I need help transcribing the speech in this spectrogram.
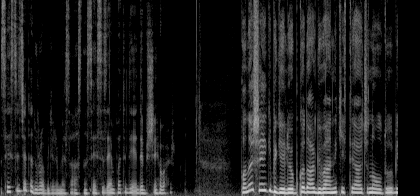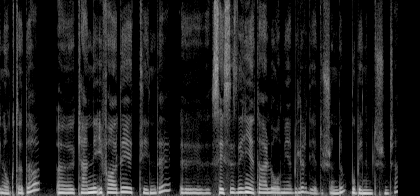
sessizce de durabilirim mesela aslında. Sessiz empati diye de bir şey var. Bana şey gibi geliyor bu kadar güvenlik ihtiyacın olduğu bir noktada e, kendini ifade ettiğinde e, sessizliğin yeterli olmayabilir diye düşündüm. Bu benim düşüncem.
